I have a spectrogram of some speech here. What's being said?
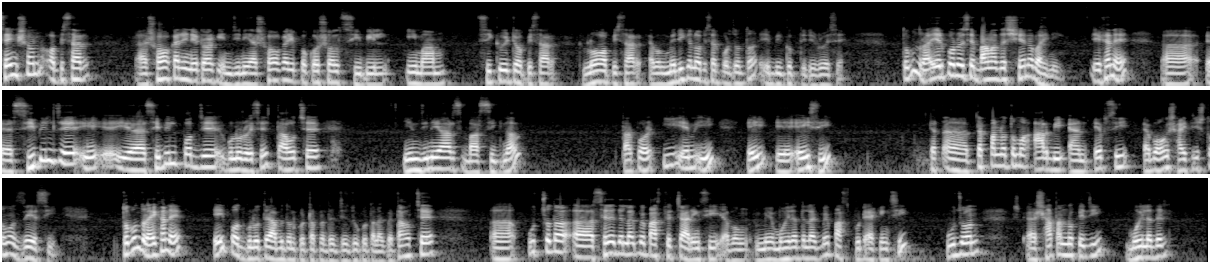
স্যাংশন অফিসার সহকারী নেটওয়ার্ক ইঞ্জিনিয়ার সহকারী প্রকৌশল সিভিল ইমাম সিকিউরিটি অফিসার ল অফিসার এবং মেডিকেল অফিসার পর্যন্ত এই বিজ্ঞপ্তিটি রয়েছে। তো বন্ধুরা, এরপর রয়েছে বাংলাদেশ সেনাবাহিনী। এখানে সিভিল যে সিভিল পদ যেগুলো রয়েছে তা হচ্ছে ইঞ্জিনিয়ার্স বা সিগন্যাল তারপর ইএমই এই এইসি তেপ্পান্নতম আরবি অ্যান্ড এফসি এবং সাঁত্রিশতম জেএসি তো বন্ধুরা, এখানে এই পদগুলোতে আবেদন করতে আপনাদের যে যোগ্যতা লাগবে তা হচ্ছে উচ্চতা ছেলেদের লাগবে পাঁচ ফিট চার ইঞ্চি এবং মেয়ে, মহিলাদের লাগবে পাঁচ ফুট এক ইঞ্চি। ওজন সাতান্ন কেজি, মহিলাদের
